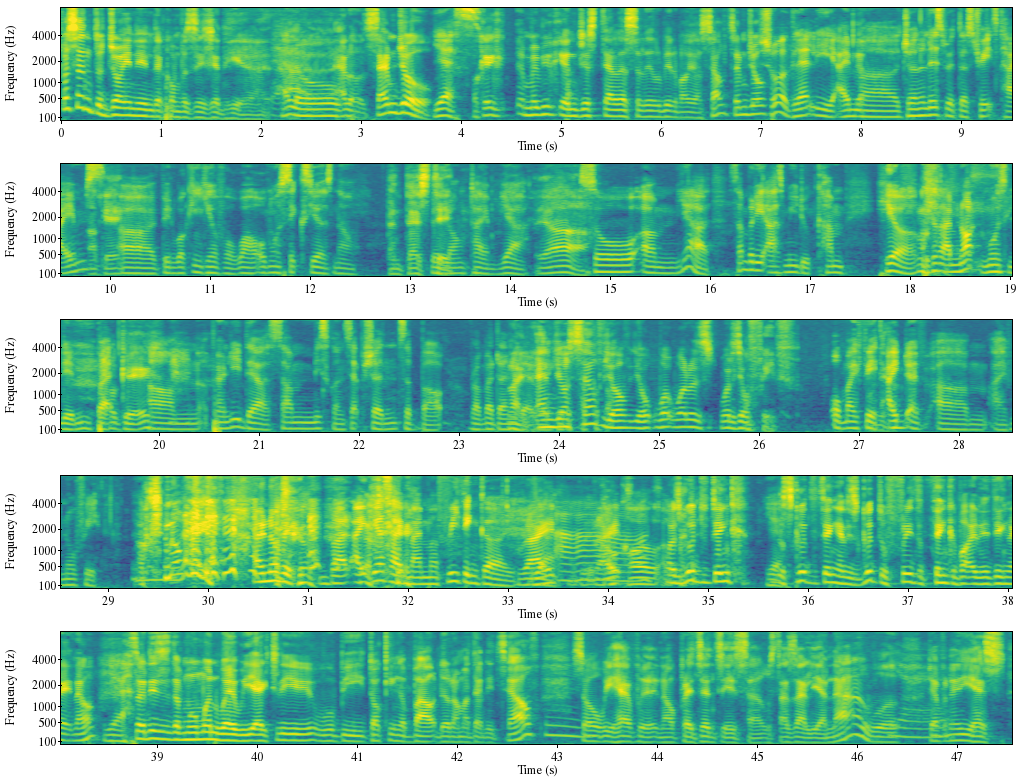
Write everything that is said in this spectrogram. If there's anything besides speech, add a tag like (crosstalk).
person to join in the conversation here. Hello. Uh, hello, Sam Joe. Yes. Okay, maybe you can just tell us a little bit about yourself, Sam Joe. Sure, gladly. I'm a journalist with the Straits Times. Okay. Uh, I've been working here for wow, almost six years now. Fantastic. a long time. Yeah. Yeah. So um yeah, somebody asked me to come here (laughs) because I'm not Muslim, but Okay. um apparently there are some misconceptions about Ramadan. Right. And yourself, your your what what is what is your faith? oh my faith. I have um I have no faith. (laughs) Okay, no faith. I know no faith, but I guess I'm, I'm a free thinker. Right. Yeah. Right. Call- Oh, it's good to think. Yes. It's good to think, and it's good to free to think about anything right now. Yeah. So this is the moment where we actually will be talking about the Ramadan itself. So we have uh, in our presence is uh, Ustazah Liana, who Yes. definitely has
